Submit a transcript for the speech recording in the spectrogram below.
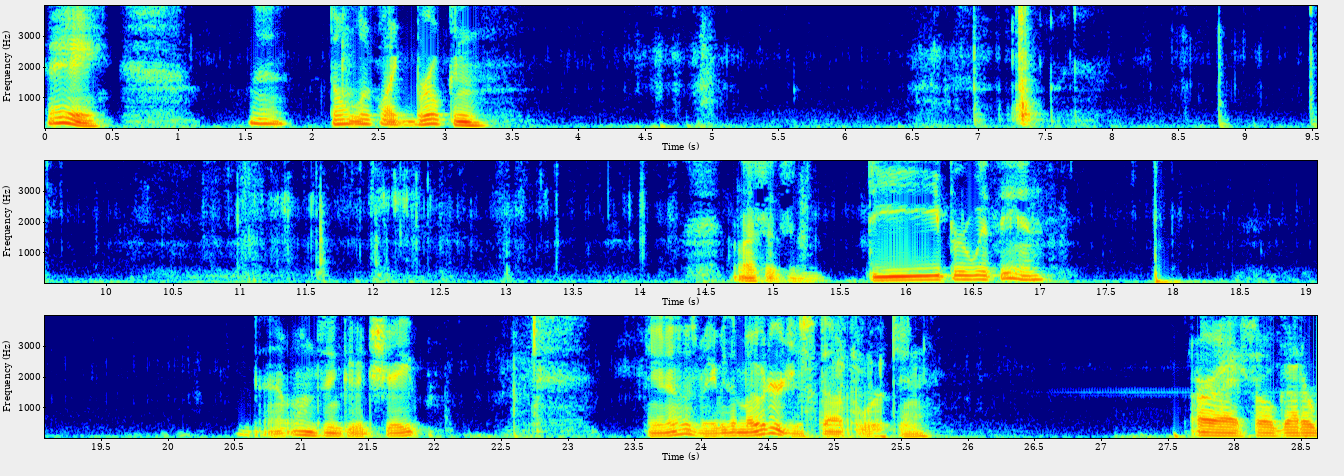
Hey, eh, don't look like broken. Unless it's deeper within. That one's in good shape. Who knows, maybe the motor just stopped working. All right, so got her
